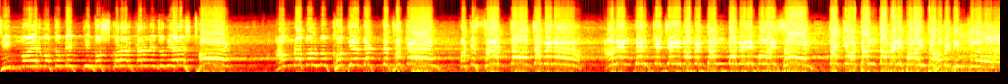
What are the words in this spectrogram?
চিন্ময়ের মতো ব্যক্তি দোষ করার কারণে যদি অ্যারেস্ট হয়, আমরা বলব খতিয়ে দেখতে থাকেন, তাকে সাথ দেওয়া যাবে না। আলেনদেরকে যেইভাবে ডান্ডা বেরি পড়াইছেন তাকেও ডান্ডা বেরি পড়াইতে হবে, ঠিক কিনা বলে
